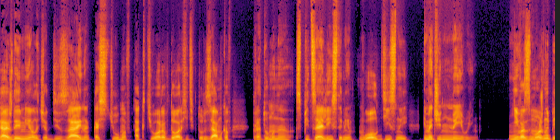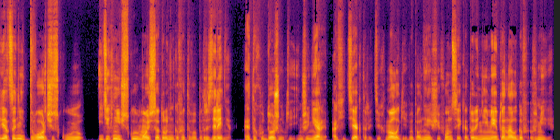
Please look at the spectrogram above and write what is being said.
Каждая мелочь от дизайна, костюмов, актеров до архитектуры замков продумана специалистами Walt Disney Imagineering. Невозможно переоценить творческую и техническую мощь сотрудников этого подразделения. Это художники, инженеры, архитекторы, технологи, выполняющие функции, которые не имеют аналогов в мире.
